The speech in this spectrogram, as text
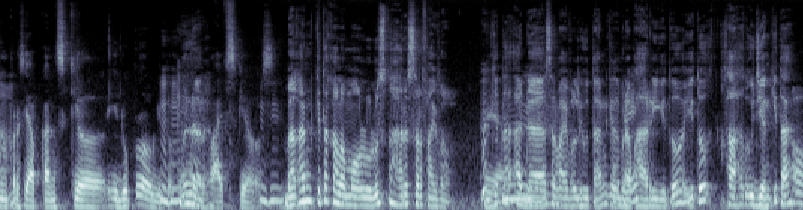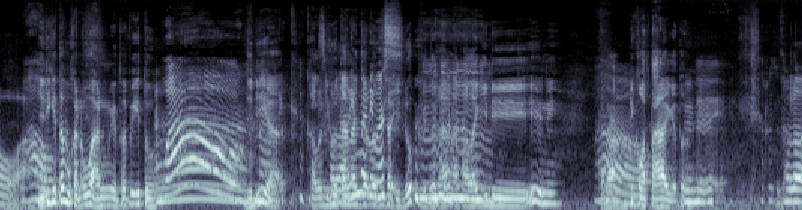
mempersiapkan skill hidup lo gitu. kan, Bener. Life skills. Bahkan kita kalau mau lulus tuh harus survival. Iya. Kita ada survival di hutan, kita berapa hari gitu, itu salah satu ujian kita. Oh, wow. Jadi kita bukan uan gitu, tapi itu. Wow. Jadi ya kalau di hutan aja lo bisa hidup gitu kan, apalagi di ini di kota gitu. Seru juga. Kalau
